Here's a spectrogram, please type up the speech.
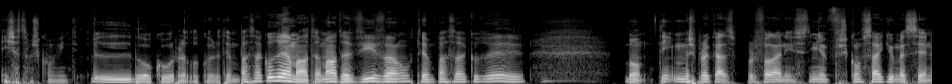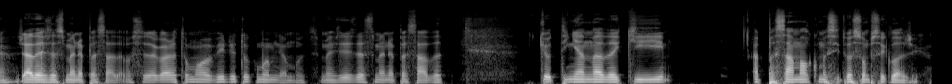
E já estamos com 20. Uh, loucura, loucura. O tempo passa a correr, malta. Malta, vivam. O tempo passa a correr. Bom, tinha, mas por acaso, por falar nisso, tinha de vos confessar aqui uma cena. Já desde a semana passada. Vocês agora estão-me a ouvir e eu estou com uma mulher muito. Mas desde a semana passada que eu tinha andado aqui a passar mal com uma situação psicológica.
